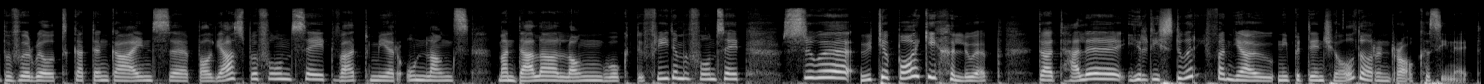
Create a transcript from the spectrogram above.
byvoorbeeld Katinka Heinz se Paljas befonds het wat meer onlangs Mandela Long Walk to Freedom befonds het. So hoe het jou paadjie geloop dat hulle hierdie storie van jou en die potensiaal daarin raak gesien het?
